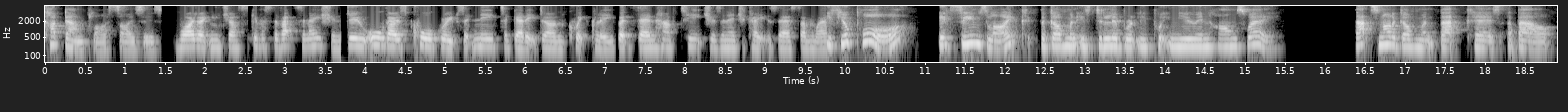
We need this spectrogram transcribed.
cut down class sizes. Why don't you just give us the vaccination? Do all those core groups that need to get it done quickly, but then have teachers and educators there somewhere. If you're poor, it seems like the government is deliberately putting you in harm's way. That's not a government that cares about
